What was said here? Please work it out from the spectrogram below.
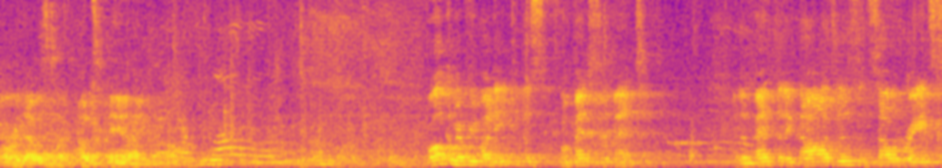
Corey. That was outstanding. Welcome, everybody, to this momentous event. An event that acknowledges and celebrates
